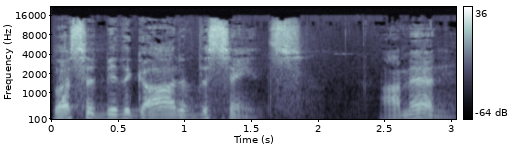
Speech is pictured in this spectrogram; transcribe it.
Blessed be the God of the saints. Amen.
